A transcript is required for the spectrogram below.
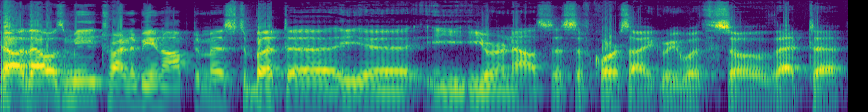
No, that was me trying to be an optimist, but uh, your analysis, of course, I agree with. So that uh,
